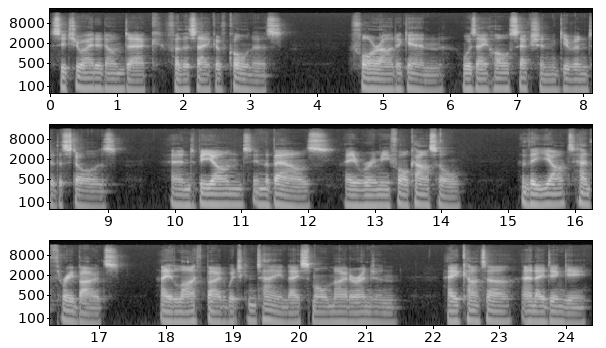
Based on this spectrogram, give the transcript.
situated on deck for the sake of coolness Forward again was a whole section given to the stores, and beyond in the bows a roomy forecastle. The yacht had three boats a lifeboat which contained a small motor engine, a cutter, and a dinghy.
